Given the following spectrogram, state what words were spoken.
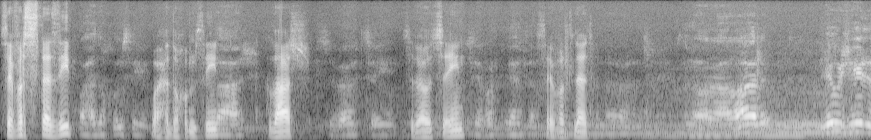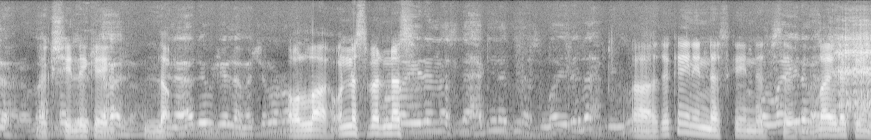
صفر ستة زيد 51 واحد وخمسين 11 11 97 سبعة وتسعين 03 صفر ثلاثة أنا راه غالب لوجه الله ما داكشي اللي كاين. لا. والله والنسبة للناس والله الا الناس لاحقين الناس والله الا لاحقين آه ده كاينين الناس كاين الناس والله الا كاين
